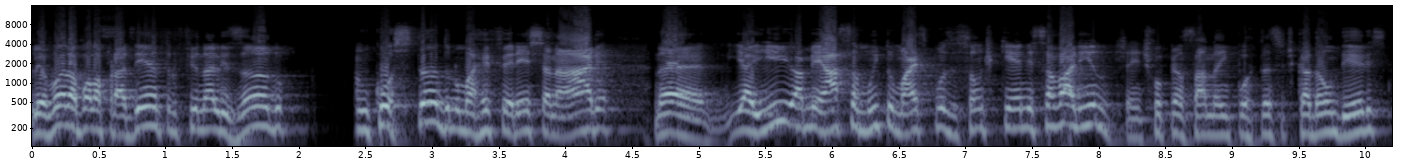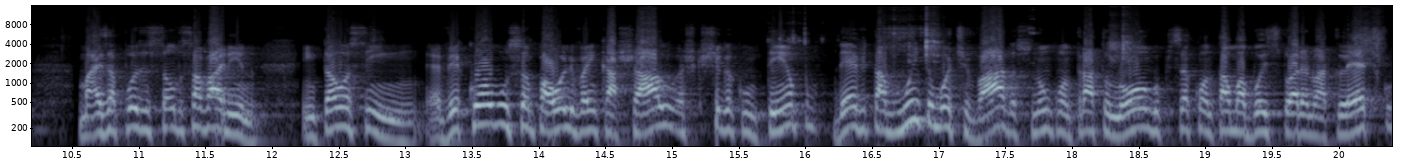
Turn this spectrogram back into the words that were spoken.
levando a bola para dentro, finalizando, encostando numa referência na área. Né? E aí ameaça muito mais a posição de Kenny Savarino, se a gente for pensar na importância de cada um deles, mais a posição do Savarino. Então, assim, é ver como o São Paulo vai encaixá-lo, acho que chega com tempo, deve estar muito motivado, assinou um contrato longo, precisa contar uma boa história no Atlético.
